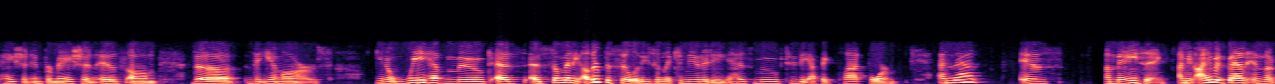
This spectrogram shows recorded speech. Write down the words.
patient information is um, the the EMRs you know, we have moved as as so many other facilities in the community has moved to the Epic platform. And that is amazing. I mean, I haven't been in the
